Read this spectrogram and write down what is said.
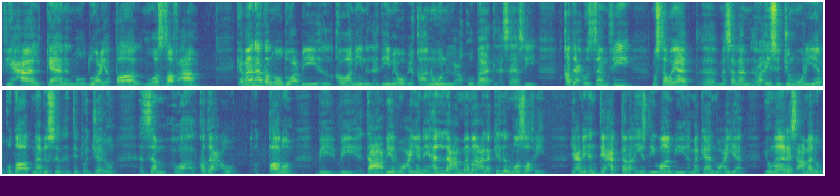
في حال كان الموضوع يطال موظف عام. كمان هذا الموضوع بالقوانين القديمة وبقانون العقوبات الأساسي القدح والذم فيه مستويات آه، مثلا رئيس الجمهورية القضاة ما بيصير أنت توجه لهم الذم والقدح أو تطالهم بتعابير معينة. هلأ عممها على كل الموظفين. يعني أنت حتى رئيس ديوان بمكان معين يمارس عمله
